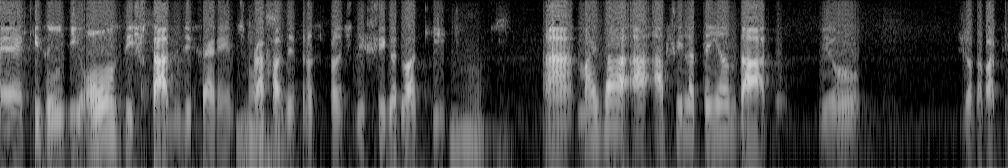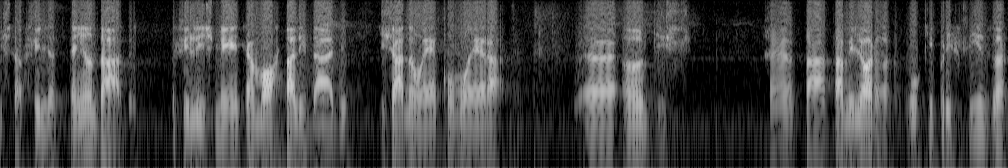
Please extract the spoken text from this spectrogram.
é, que vêm de 11 estados diferentes para fazer transplante de fígado aqui. Ah, mas a, a, a, fila tem andado, viu, J. Batista? A fila tem andado. Felizmente, a mortalidade já não é como era uh, antes. Está né? tá, tá melhorando. O que precisa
